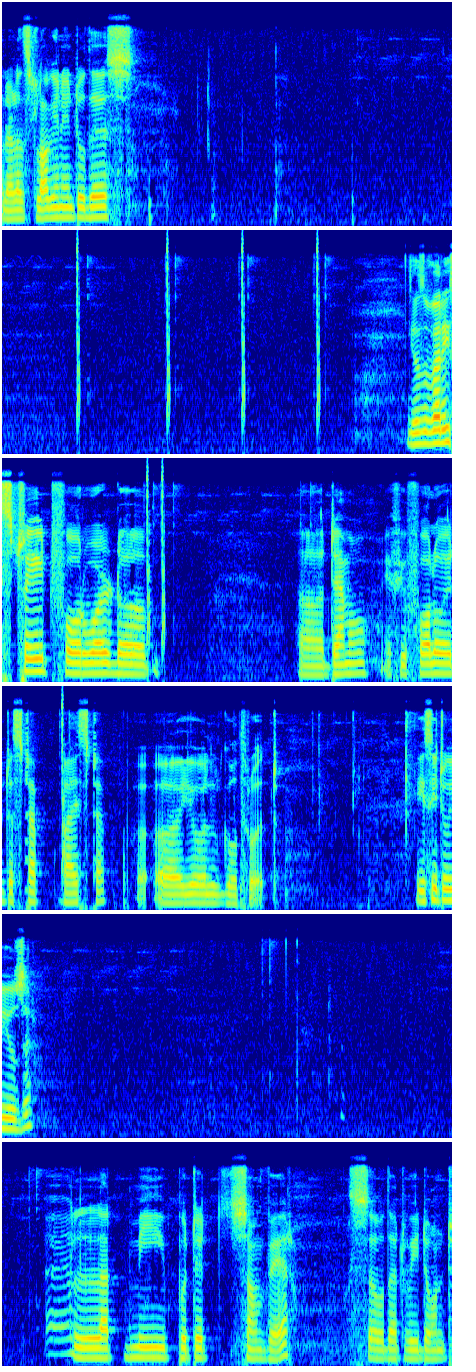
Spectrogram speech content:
let us log in into this This is a very straightforward uh, uh, demo. If you follow it step by step, uh, you will go through it. EC2 user. Let me put it somewhere so that we don't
